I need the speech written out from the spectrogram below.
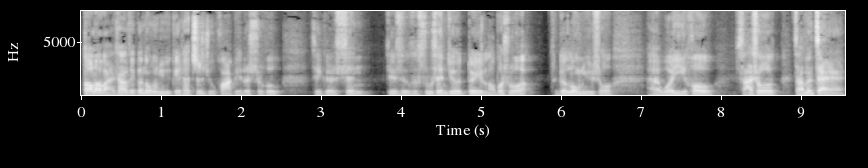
到了晚上，这个龙女给他置酒话别的时候，这个生就是书生就对老婆说：“这个龙女说，呃，我以后啥时候咱们再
